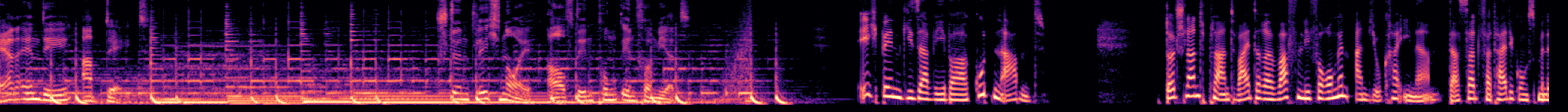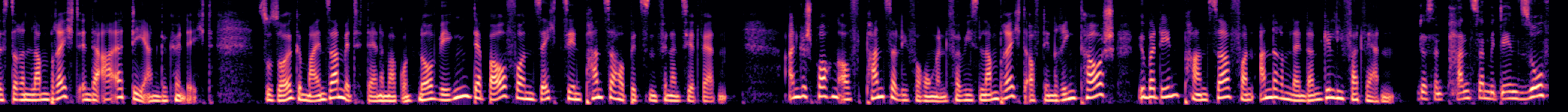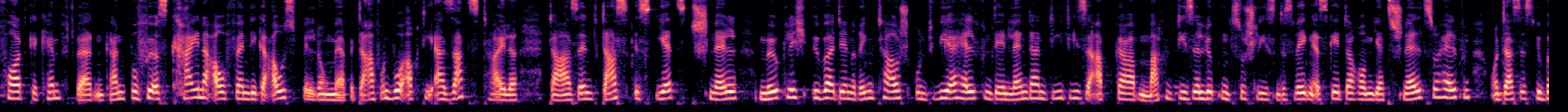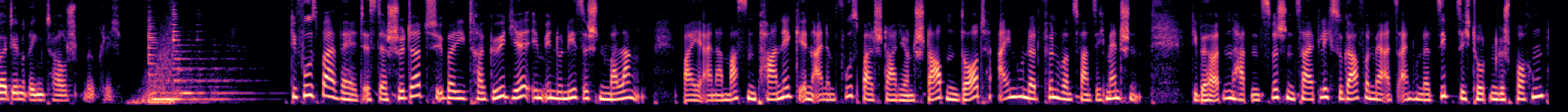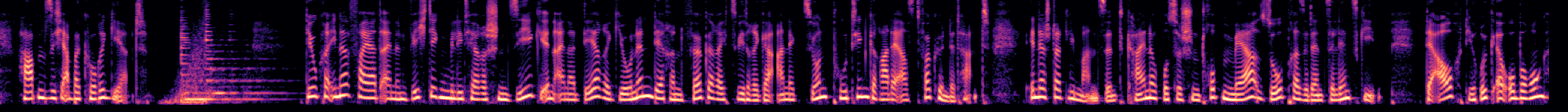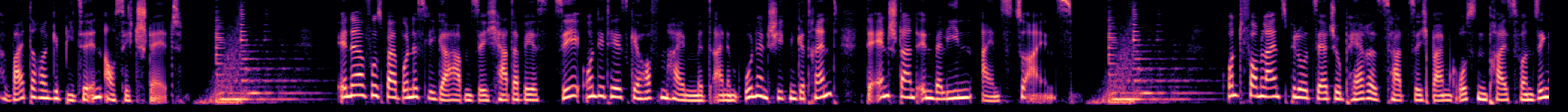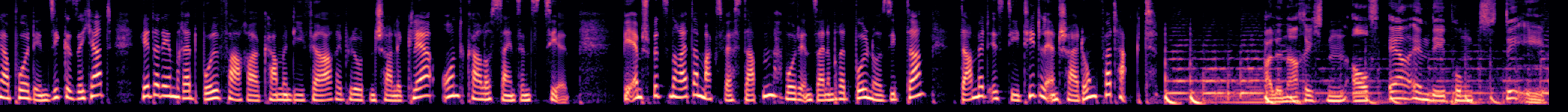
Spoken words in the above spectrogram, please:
RND Update. Stündlich neu. Auf den Punkt informiert. Ich bin Gisa Weber. Guten Abend. Deutschland plant weitere Waffenlieferungen an die Ukraine. Das hat Verteidigungsministerin Lambrecht in der ARD angekündigt. So soll gemeinsam mit Dänemark und Norwegen der Bau von 16 Panzerhaubitzen finanziert werden. Angesprochen auf Panzerlieferungen verwies Lambrecht auf den Ringtausch, über den Panzer von anderen Ländern geliefert werden. Das sind Panzer, mit denen sofort gekämpft werden kann, wofür es keine aufwendige Ausbildung mehr bedarf und wo auch die Ersatzteile da sind. Das ist jetzt schnell möglich über den Ringtausch und wir helfen den Ländern, die diese Abgaben machen, diese Lücken zu schließen. Deswegen es geht darum, jetzt schnell zu helfen und das ist über den Ringtausch möglich. Die Fußballwelt ist erschüttert über die Tragödie im indonesischen Malang. Bei einer Massenpanik in einem Fußballstadion starben dort 125 Menschen. Die Behörden hatten zwischenzeitlich sogar von mehr als 170 Toten gesprochen, haben sich aber korrigiert. Die Ukraine feiert einen wichtigen militärischen Sieg in einer der Regionen, deren völkerrechtswidrige Annexion Putin gerade erst verkündet hat. In der Stadt Liman sind keine russischen Truppen mehr, so Präsident Zelensky, der auch die Rückeroberung weiterer Gebiete in Aussicht stellt. In der Fußball-Bundesliga haben sich Hertha BSC und die TSG Hoffenheim mit einem Unentschieden getrennt. Der Endstand in Berlin 1 zu 1. Und Formel-1-Pilot Sergio Perez hat sich beim großen Preis von Singapur den Sieg gesichert. Hinter dem Red Bull-Fahrer kamen die Ferrari-Piloten Charles Leclerc und Carlos Sainz ins Ziel. WM-Spitzenreiter Max Verstappen wurde in seinem Red Bull nur Siebter. Damit ist die Titelentscheidung vertagt. Alle Nachrichten auf rnd.de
